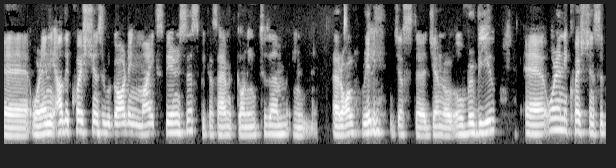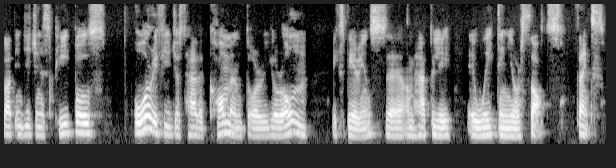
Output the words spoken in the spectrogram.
uh, or any other questions regarding my experiences because I haven't gone into them in at all, really, just a general overview, uh, or any questions about indigenous peoples, or if you just have a comment or your own experience, uh, I'm happily awaiting your thoughts. Thanks.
